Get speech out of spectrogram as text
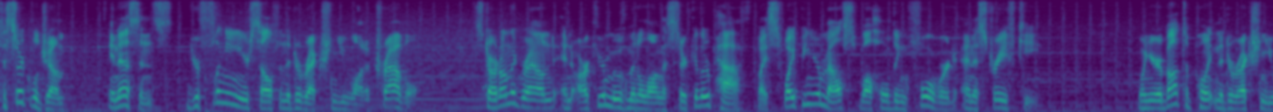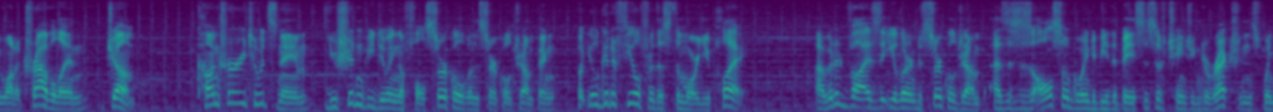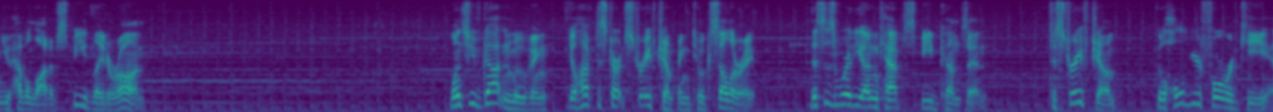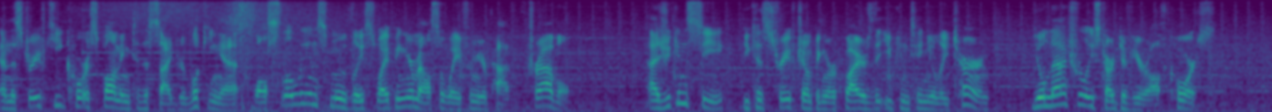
To circle jump, in essence, you're flinging yourself in the direction you want to travel. Start on the ground and arc your movement along a circular path by swiping your mouse while holding forward and a strafe key. When you're about to point in the direction you want to travel in, jump. Contrary to its name, you shouldn't be doing a full circle when circle jumping, but you'll get a feel for this the more you play. I would advise that you learn to circle jump as this is also going to be the basis of changing directions when you have a lot of speed later on. Once you've gotten moving, you'll have to start strafe jumping to accelerate. This is where the uncapped speed comes in. To strafe jump, you'll hold your forward key and the strafe key corresponding to the side you're looking at, while slowly and smoothly swiping your mouse away from your path of travel. As you can see, because strafe jumping requires that you continually turn, you'll naturally start to veer off course.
